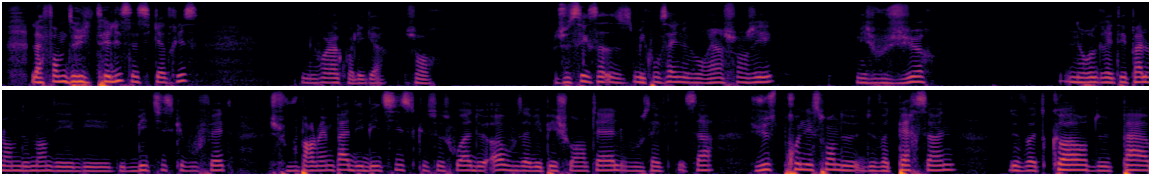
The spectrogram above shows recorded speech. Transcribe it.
la forme de l'Italie, sa cicatrice. Mais voilà quoi, les gars. Genre, je sais que mes conseils ne vont rien changer, mais je vous jure, ne regrettez pas le lendemain des, des, des, bêtises que vous faites. Je vous parle même pas des bêtises que ce soit de oh, vous avez pécho un tel, vous avez fait ça. Juste prenez soin de, de votre personne, de votre corps, de pas.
